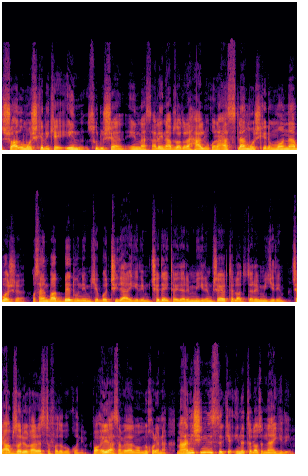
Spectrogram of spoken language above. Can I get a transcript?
شاید اون مشکلی که این سلوشن این مسئله این ابزار داره حل می‌کنه اصلا مشکل ما نباشه. واسه همین باید بدونیم که با چی درگیریم چه دیتایی داریم می‌گیریم چه اطلاعاتی داریم می‌گیریم چه ابزاری رو قرار استفاده بکنیم. با ای اصلا به درد ما می‌خوره نه. معنیش این نیست که این اطلاعات رو نگیریم.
